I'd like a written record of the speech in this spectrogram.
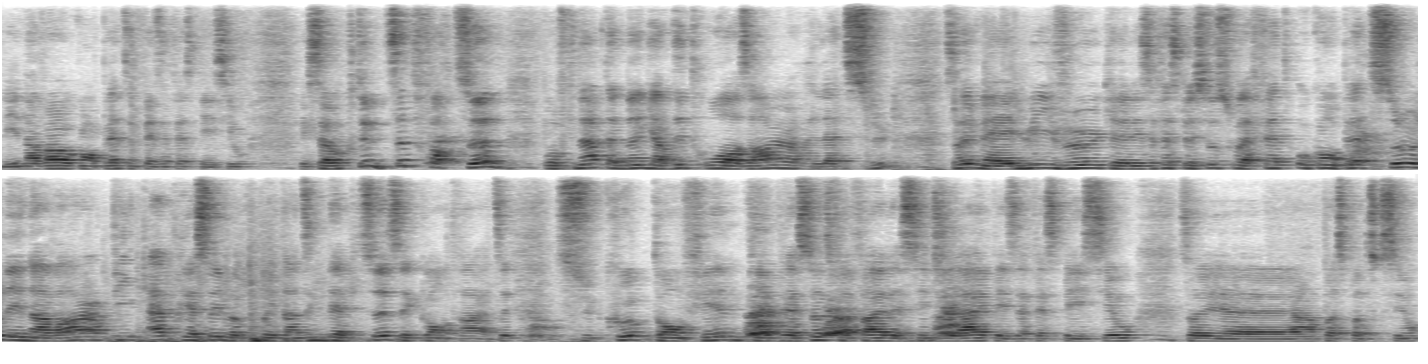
les 9 heures au complet, tu me fais les effets spéciaux. Et ça va coûter une petite fortune pour au final peut-être bien garder 3 heures là-dessus. Tu sais, mais lui, il veut que les effets spéciaux soient faits au complet sur les 9 heures, puis après ça, il va couper. Tandis que d'habitude, c'est le contraire. Tu, sais. tu coupes ton film, puis après ça, tu vas faire le CGI et les effets spéciaux tu sais, euh, en post-production.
